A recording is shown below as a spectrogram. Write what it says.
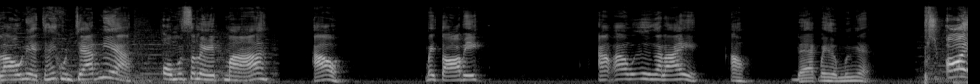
เราเนี่ยจะให้คุณแจ๊ดเนี่ยอมสเลดหมา เอาไม่ตอบอีก เอาเอามึงอึ้งอะไร เอาแดกไปเหอะมึงอะโอ้ย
